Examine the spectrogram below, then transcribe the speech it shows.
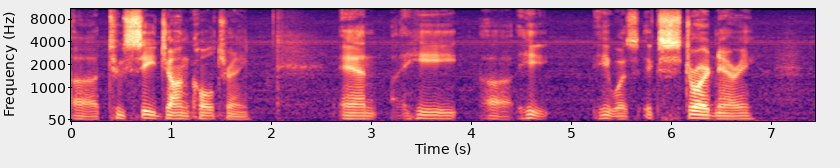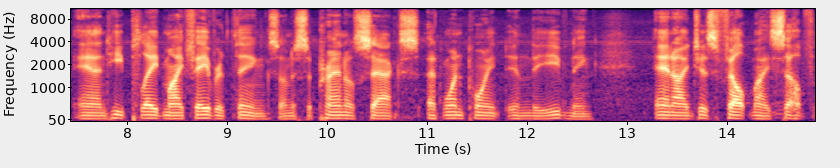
uh, to see John Coltrane, and he uh, he he was extraordinary and he played my favorite things on a soprano sax at one point in the evening and i just felt myself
